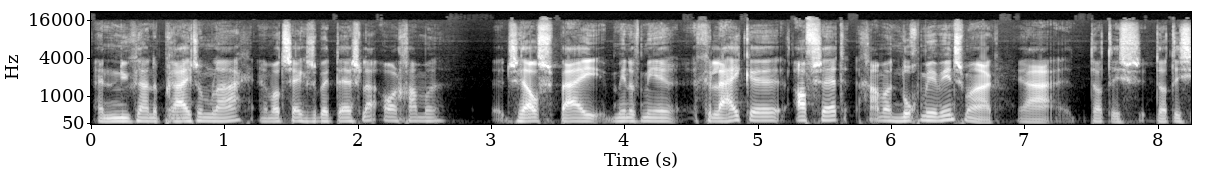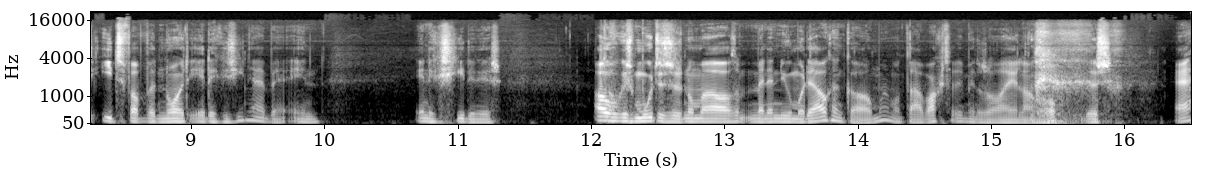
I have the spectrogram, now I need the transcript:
En nu gaan de prijzen omlaag. En wat zeggen ze bij Tesla? Oh, gaan we eh, zelfs bij min of meer gelijke afzet gaan we nog meer winst maken. Ja, dat is, dat is iets wat we nooit eerder gezien hebben in, in de geschiedenis. Overigens moeten ze normaal met een nieuw model gaan komen, want daar wachten we inmiddels al heel lang op. Dus hè,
